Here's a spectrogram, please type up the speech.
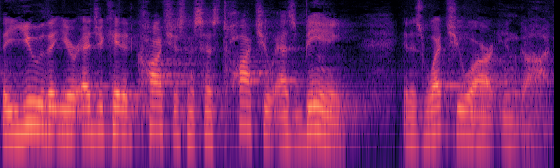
the you that your educated consciousness has taught you as being. It is what you are in God.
